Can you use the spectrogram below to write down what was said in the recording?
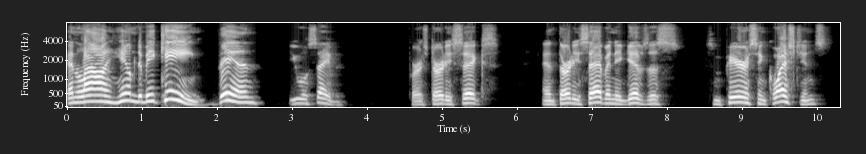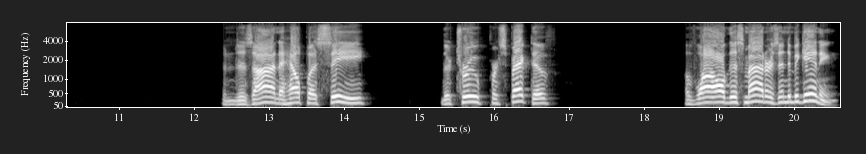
and allowing Him to be King. Then you will save it. Verse 36 and 37, he gives us some piercing questions and designed to help us see the true perspective of why all this matters in the beginning.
